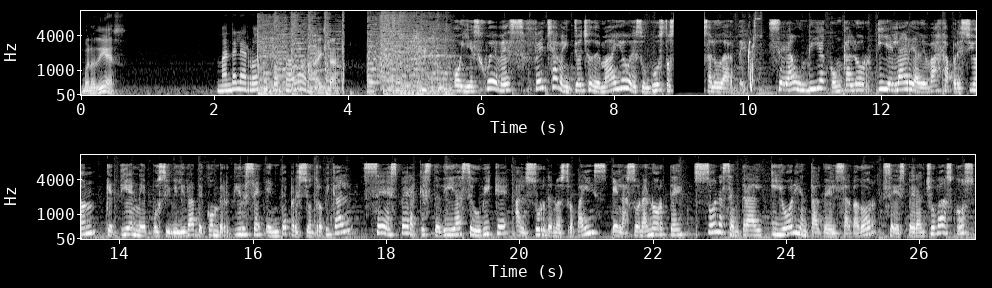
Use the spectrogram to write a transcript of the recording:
Buenos días. Mándale a Rosy, por favor. Ahí está. Hoy es jueves, fecha 28 de mayo. Es un gusto saludarte. Será un día con calor y el área de baja presión, que tiene posibilidad de convertirse en depresión tropical, se espera que este día se ubique al sur de nuestro país. En la zona norte, zona central y oriental de El Salvador se esperan chubascos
